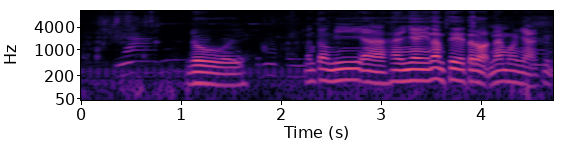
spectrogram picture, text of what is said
แล้วมันเป็นยางโดย มันต้องมีอ่าให้ใหญ่น้ำเซตลอดน้ำมันหยาขึ้น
